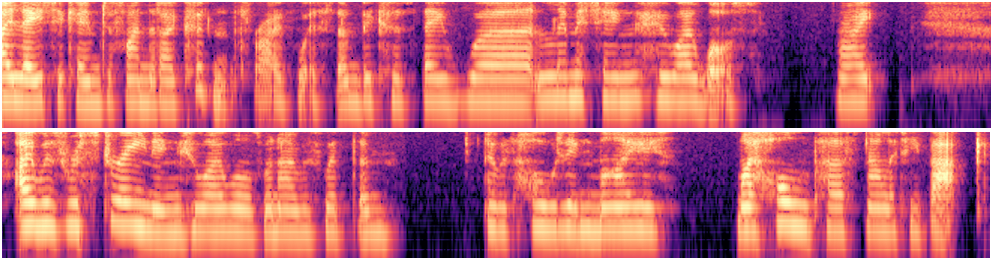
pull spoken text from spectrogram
I later came to find that I couldn't thrive with them because they were limiting who I was, right? I was restraining who I was when I was with them. I was holding my my whole personality back.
